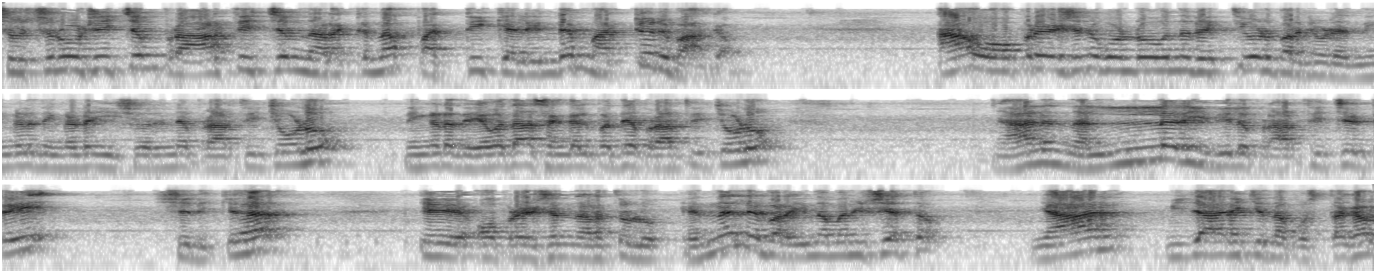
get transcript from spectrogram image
ശുശ്രൂഷിച്ചും പ്രാർത്ഥിച്ചും നടക്കുന്ന പറ്റിക്കലിന്റെ മറ്റൊരു ഭാഗം. ആ ഓപ്പറേഷന് കൊണ്ടുപോകുന്ന വ്യക്തിയോട് പറഞ്ഞൂടെ നിങ്ങൾ നിങ്ങളുടെ ഈശ്വരനെ പ്രാർത്ഥിച്ചോളൂ നിങ്ങളുടെ ദേവതാ സങ്കല്പത്തെ പ്രാർത്ഥിച്ചോളൂ ഞാൻ നല്ല രീതിയിൽ പ്രാർത്ഥിച്ചിട്ട് ശരിക്ക് ഓപ്പറേഷൻ നടത്തുള്ളൂ. എന്നല്ലേ പറയുന്ന മനുഷ്യത്വം? ഞാൻ വിചാരിക്കുന്ന പുസ്തകം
